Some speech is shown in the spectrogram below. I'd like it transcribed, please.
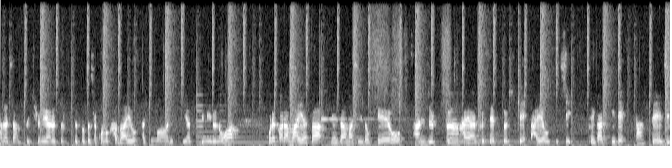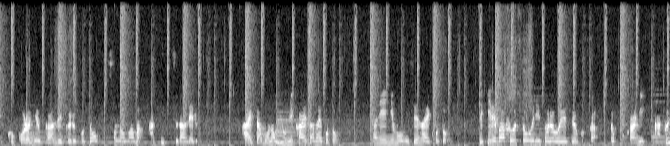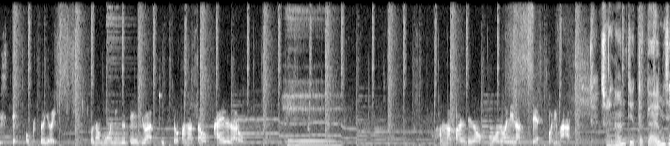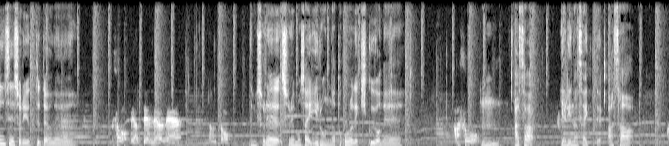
かなちゃんと一緒にやるとちょっと私はこの課題を先回りしてやってみるのはこれから毎朝目覚まし時計を30分早くセットして早起きし手書きで3ページ心に浮かんでくることをそのまま書き連ねる。書いたものを読み返さないこと。他人にも見せないこと。できれば封筒にそれを入れておくかどこかに隠しておくと良い。このモーニングページはきっとあなたを変えるだろう。へえこんな感じのものになっておりまそれなんて言ったっけ？あゆみ先生それ言ってたよね。すそうやってんだよね。ちゃんと。でもそれそれもさいろんなところで聞くよね。あそう。うん。朝やりなさいって。朝。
